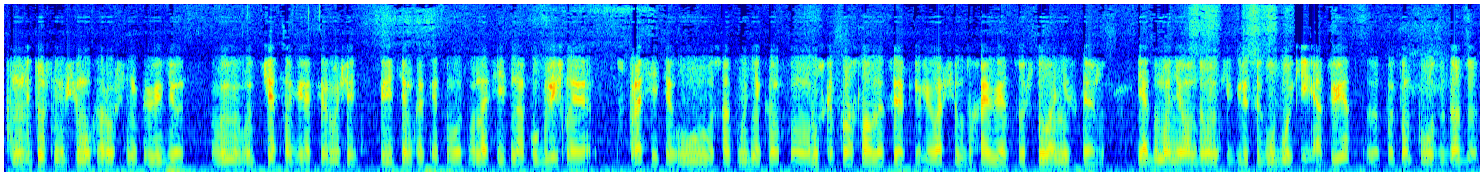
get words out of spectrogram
она не то, что ни к чему хорошему не приведет. Вы, вот честно говоря, в первую очередь, перед тем, как это вот выносить на публичное, спросите у сотрудников э, Русской Православной Церкви или вообще у духовенства, что они скажут. Я думаю, они вам довольно-таки, говорится, глубокий ответ э, по этому поводу дадут.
